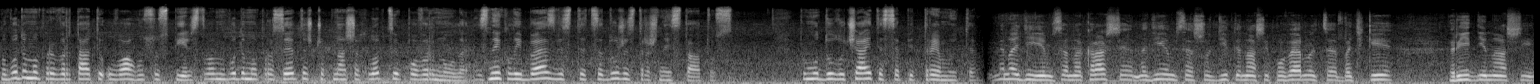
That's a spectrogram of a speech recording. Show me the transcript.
Ми будемо привертати увагу суспільства. Ми будемо просити, щоб наших хлопців повернули. Зниклий безвісти це дуже страшний статус. Тому долучайтеся, підтримуйте. Ми надіємося на краще, надіємося, що діти наші повернуться, батьки, рідні наші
